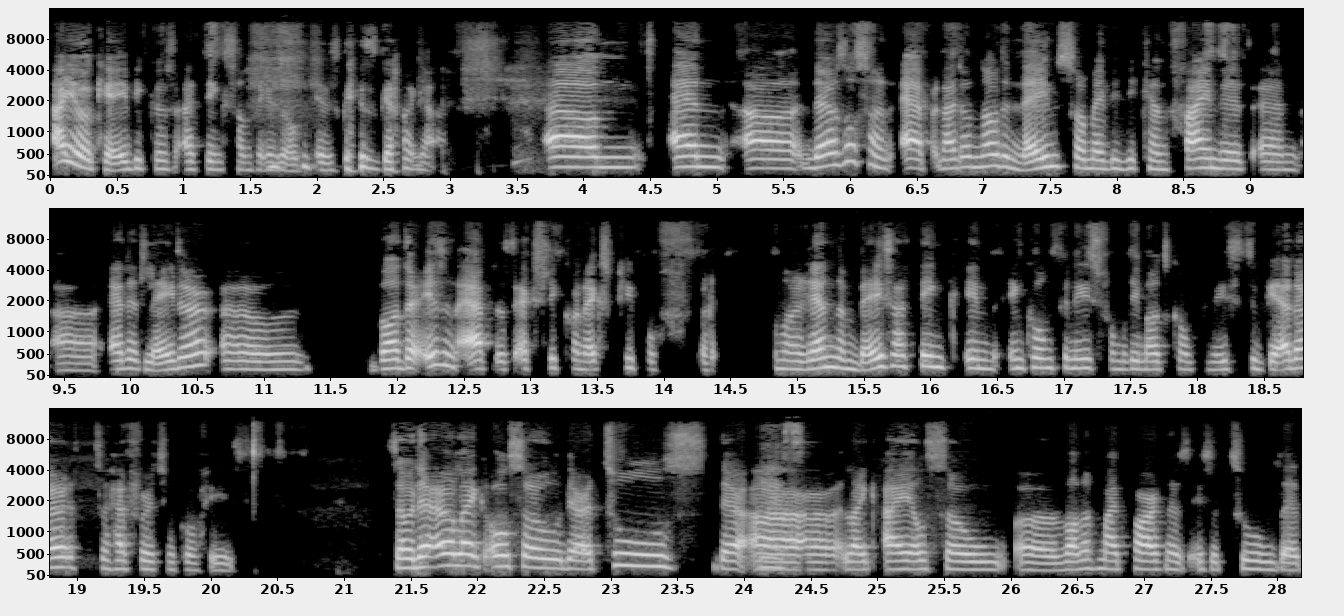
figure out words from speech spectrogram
are you okay? Because i think something is, is, is going on. Um, and uh, there's also an app and i don't know the name so maybe we can find it and uh, add it later uh, but there is an app that actually connects people on a random base, I think, in, in companies from remote companies together to have virtual coffees. So there are like also there are tools. There are yes. like I also uh, one of my partners is a tool that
